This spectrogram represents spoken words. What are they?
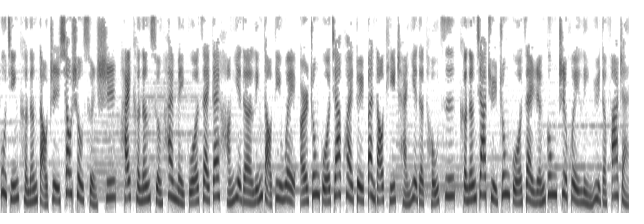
不仅可能导致销售损失，还可能损害。害美国在该行业的领导地位，而中国加快对半导体产业的投资，可能加剧中国在人工智慧领域的发展。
